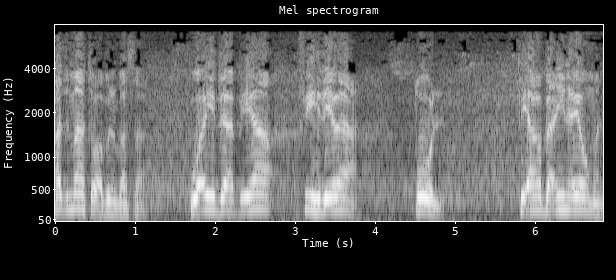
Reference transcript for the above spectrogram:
قد ماتوا بالبصر وإذا بها فيه ذراع. طول في أربعين يوما.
